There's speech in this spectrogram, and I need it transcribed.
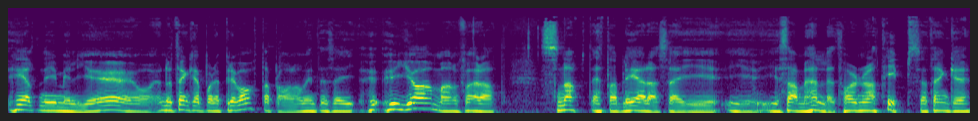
Helt ny miljö och nu tänker jag på det privata planet. Om inte säger, hur, hur gör man för att snabbt etablera sig i, i, i samhället? Har du några tips? Jag tänker,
